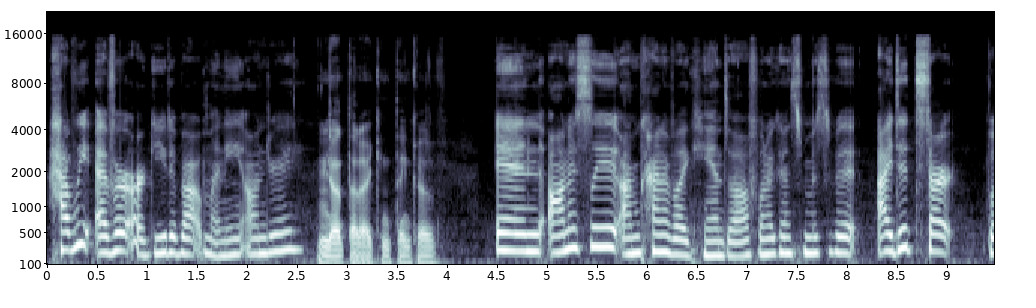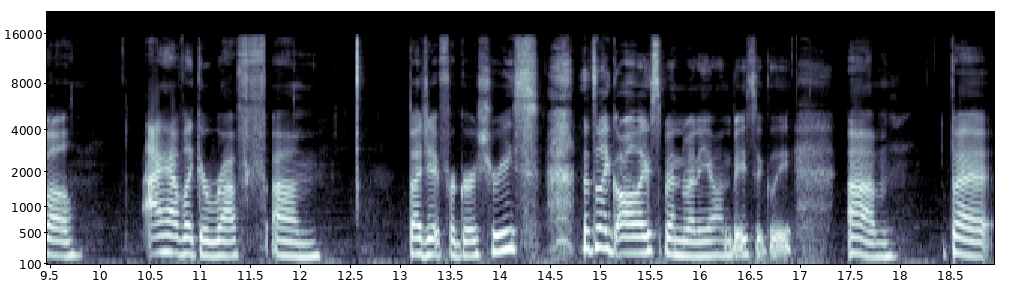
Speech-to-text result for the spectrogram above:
have we ever argued about money, Andre? Not that I can think of. And honestly, I'm kind of like hands off when it comes to most of it. I did start, well, I have like a rough um, budget for groceries. That's like all I spend money on basically. Um, but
